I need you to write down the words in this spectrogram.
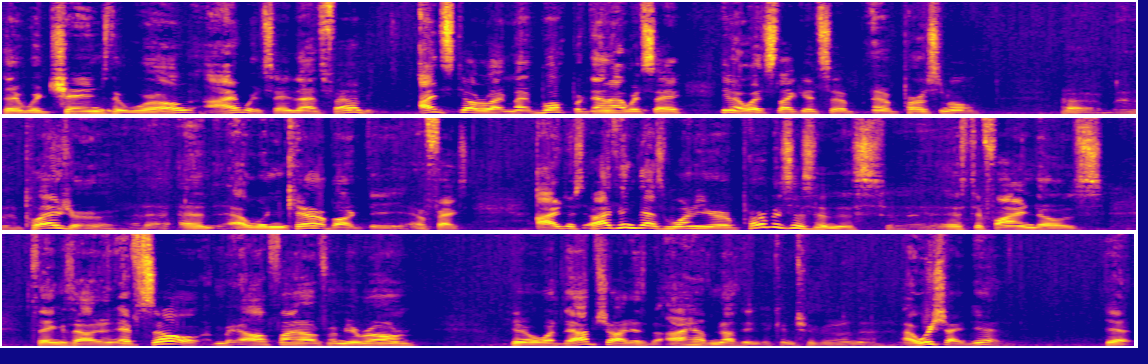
that would change the world, I would say that's fabulous. I'd still write my book, but then I would say, you know, it's like it's a, a personal uh, pleasure, and I wouldn't care about the effects. I just, I think that's one of your purposes in this, uh, is to find those things out. And if so, I'll find out from your own, you know, what the upshot is, but I have nothing to contribute on that. I wish I did. Yes.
